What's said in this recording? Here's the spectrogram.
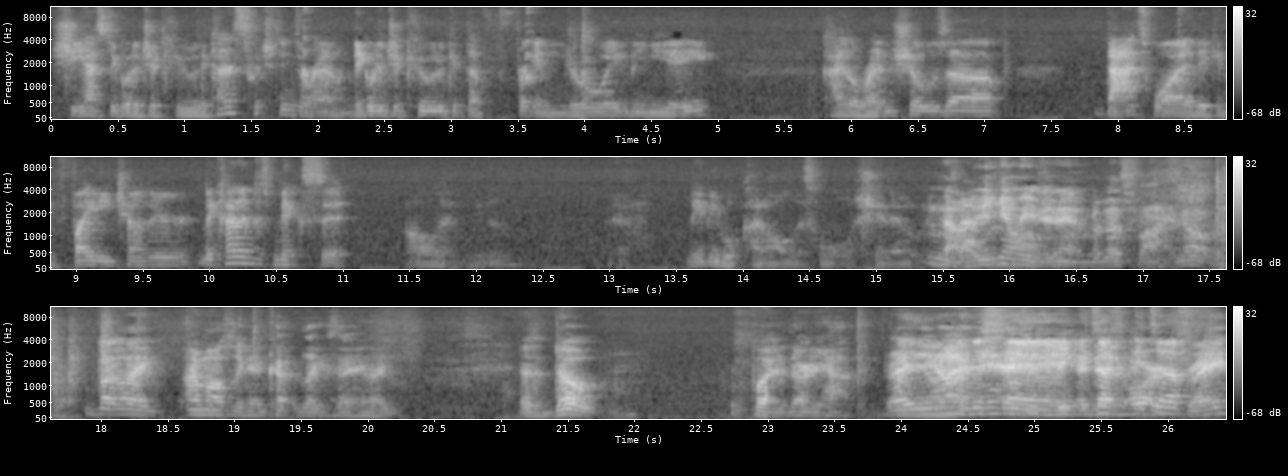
she has to go to Jakku. They kind of switch things around. They go to Jakku to get the friggin' droid BB-8. Kylo Ren shows up. That's why they can fight each other. They kind of just mix it all in. Maybe we'll cut all this whole shit out. No, you can leave awful. it in, but that's fine. No, but like I'm also gonna cut like say like it's dope, but it already happened, right? I you know, know what I I'm mean? just It's saying, it's a a- dead it's a- right?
